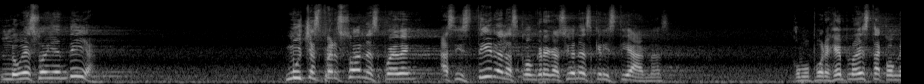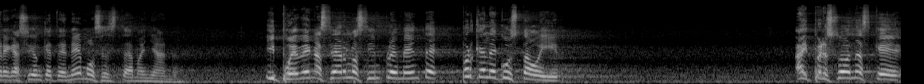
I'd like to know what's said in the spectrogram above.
lo es hoy en día. Muchas personas pueden asistir a las congregaciones cristianas, como por ejemplo esta congregación que tenemos esta mañana, y pueden hacerlo simplemente porque les gusta oír. Hay personas que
